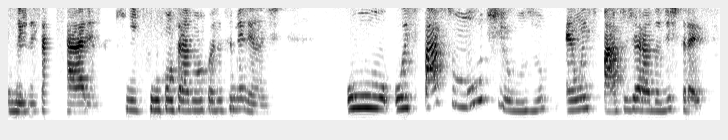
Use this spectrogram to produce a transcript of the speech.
militares que, que encontraram uma coisa semelhante. O, o espaço multiuso é um espaço gerador de estresse.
